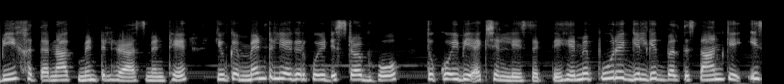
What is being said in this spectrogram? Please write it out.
بھی خطرناک مینٹل ہراسمنٹ ہے، کیونکہ مینٹلی اگر کوئی ڈسٹرب ہو تو کوئی بھی ایکشن لے سکتے ہیں۔ میں پورے گلگت بلتستان کے اس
